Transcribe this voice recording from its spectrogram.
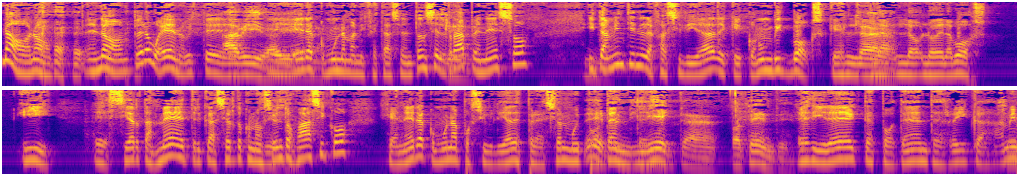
no, no, no, pero bueno, viste, Ha habido, ha eh, habido, era bueno. como una manifestación. Entonces el rap en eso, y también tiene la facilidad de que con un beatbox, que es la- lo de la voz, y eh, ciertas métricas, ciertos conocimientos Sí, sí. básicos, genera como una posibilidad de expresión muy Eh, potente. Directa, potente. Es directa, es potente, es rica. A mí,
